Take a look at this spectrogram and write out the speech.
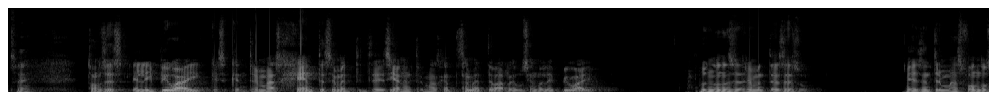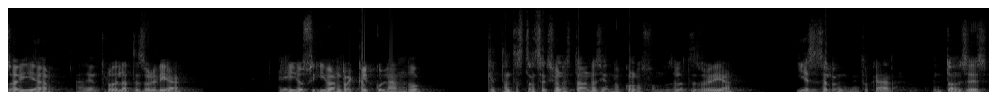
Sí. Entonces el APY, que, es que entre más gente se mete, te decían, entre más gente se mete va reduciendo el APY. Pues no necesariamente es eso. Es entre más fondos había adentro de la tesorería, ellos iban recalculando qué tantas transacciones estaban haciendo con los fondos de la tesorería y ese es el rendimiento que daban. Entonces,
